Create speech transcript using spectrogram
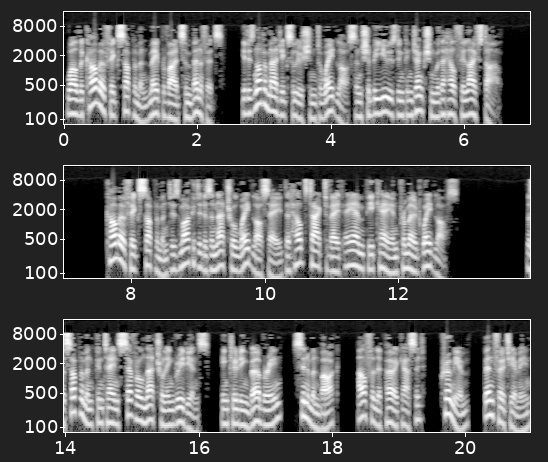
While the Carbofix supplement may provide some benefits, it is not a magic solution to weight loss and should be used in conjunction with a healthy lifestyle. Carbofix supplement is marketed as a natural weight loss aid that helps to activate AMPK and promote weight loss. The supplement contains several natural ingredients, including berberine, cinnamon bark, alpha-lipoic acid, chromium, benfotiamine,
